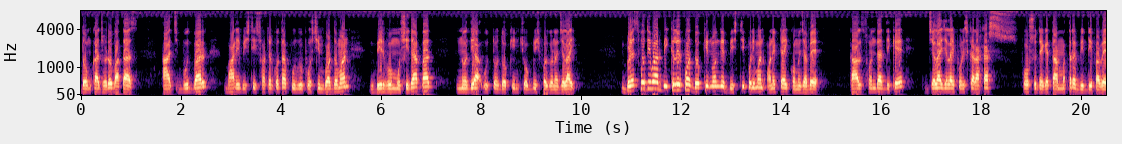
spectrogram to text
দমকা ঝোড়ো বাতাস। আজ বুধবার ভারী বৃষ্টির সতর্কতা পূর্ব পশ্চিম বর্ধমান, বীরভূম, মুর্শিদাবাদ, নদিয়া, উত্তর, দক্ষিণ চব্বিশ পরগনা জেলায়। বৃহস্পতিবার বিকেলের পর দক্ষিণবঙ্গে বৃষ্টির পরিমাণ অনেকটাই কমে যাবে। কাল সন্ধ্যার দিকে জেলায় জেলায় পরিষ্কার আকাশ পরশু থেকে তাপমাত্রা বৃদ্ধি পাবে।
